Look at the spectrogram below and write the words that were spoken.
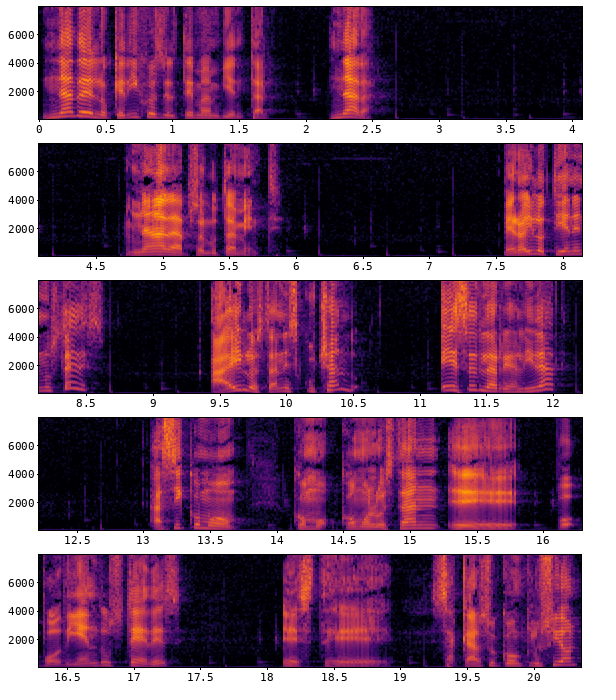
nada de lo que dijo es del tema ambiental. Nada. Nada absolutamente. Pero ahí lo tienen ustedes. Ahí lo están escuchando. Esa es la realidad. Así como, como, como lo están eh, pudiendo ustedes este, sacar su conclusión.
